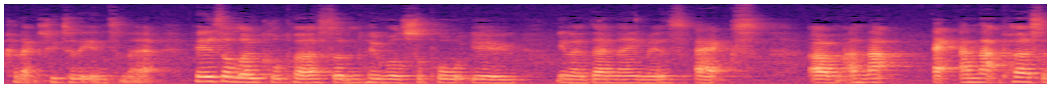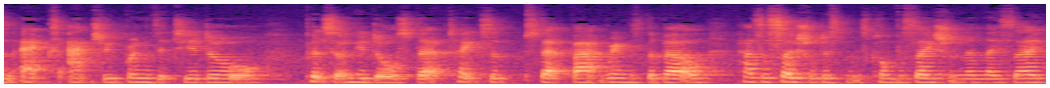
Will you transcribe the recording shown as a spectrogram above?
connects you to the internet. Here's a local person who will support you. You know, their name is X, um, and that and that person X actually brings it to your door, puts it on your doorstep, takes a step back, rings the bell, has a social distance conversation, then they say,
